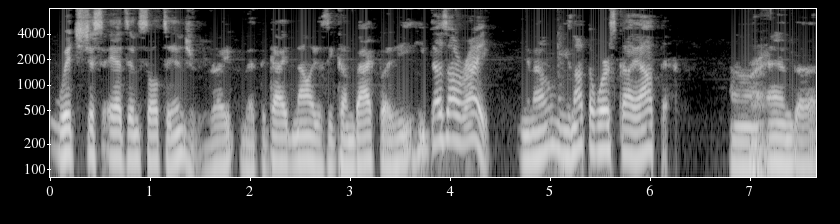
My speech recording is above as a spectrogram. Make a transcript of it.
which just adds insult to injury, right? That the guy not only does he come back, but he, he does all right. You know, he's not the worst guy out there. Uh, right. And uh,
